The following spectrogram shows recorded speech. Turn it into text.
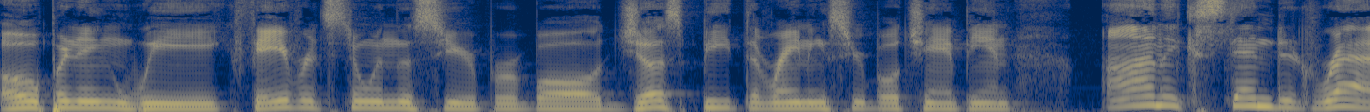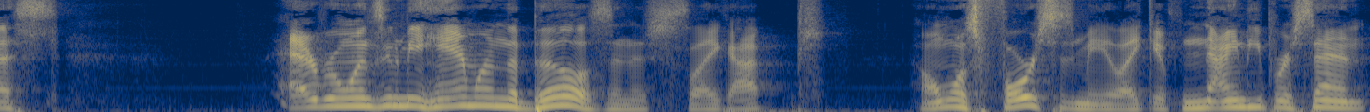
opening week, favorites to win the Super Bowl, just beat the reigning Super Bowl champion on extended rest. Everyone's gonna be hammering the Bills, and it's just like I almost forces me. Like if ninety percent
